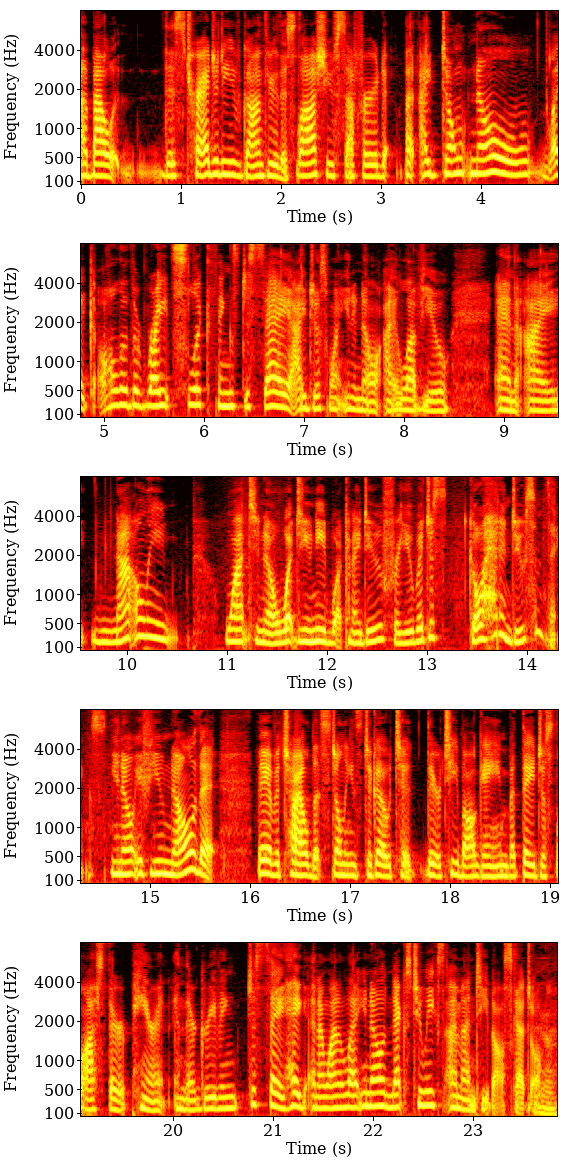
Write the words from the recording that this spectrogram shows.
about this tragedy you've gone through, this loss you've suffered, but I don't know like all of the right slick things to say. I just want you to know I love you. And I not only want to know what do you need, what can I do for you, but just go ahead and do some things. You know, if you know that they have a child that still needs to go to their t-ball game but they just lost their parent and they're grieving. Just say hey and i want to let you know next two weeks i'm on t-ball schedule. Yeah.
